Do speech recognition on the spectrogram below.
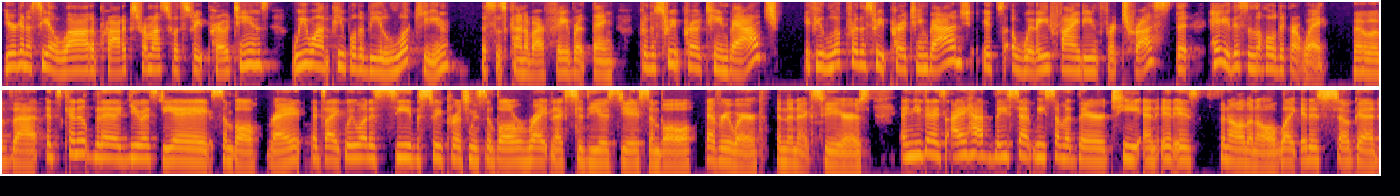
You're going to see a lot of products from us with sweet proteins. We want people to be looking. This is kind of our favorite thing for the sweet protein badge if you look for the sweet protein badge, it's a way finding for trust that, hey, this is a whole different way. I love that. It's kind of the USDA symbol, right? It's like we want to see the sweet protein symbol right next to the USDA symbol everywhere in the next few years. And you guys, I have, they sent me some of their tea and it is phenomenal. Like it is so good.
